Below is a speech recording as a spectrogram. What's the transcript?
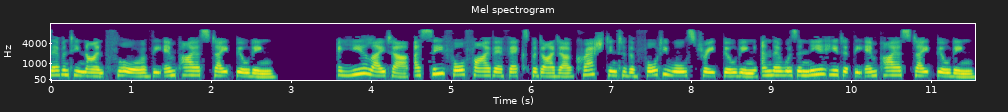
79th floor of the Empire State Building. A year later, a C-45F Expediter crashed into the 40 Wall Street building, and there was a near hit at the Empire State Building.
